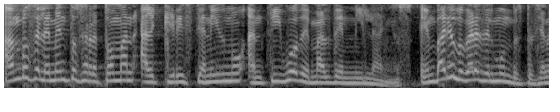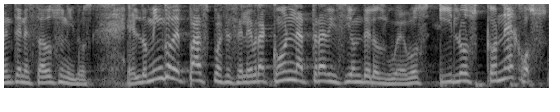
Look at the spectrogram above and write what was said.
Ambos elementos se retoman al cristianismo antiguo de más de mil años. En varios lugares del mundo, especialmente en Estados Unidos, el domingo de Pascua se celebra con la tradición de los huevos y los conejos.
